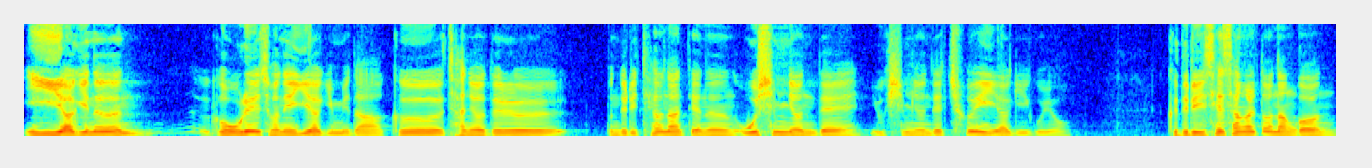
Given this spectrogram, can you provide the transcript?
이 이야기는 그 오래 전의 이야기입니다. 그 자녀들 분들이 태어난 때는 50년대, 60년대 초의 이야기고요. 그들이 세상을 떠난 건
